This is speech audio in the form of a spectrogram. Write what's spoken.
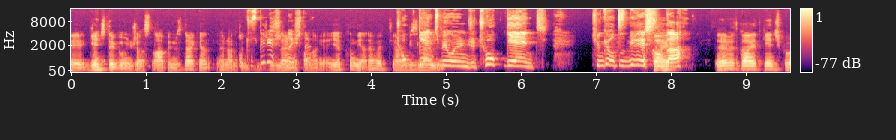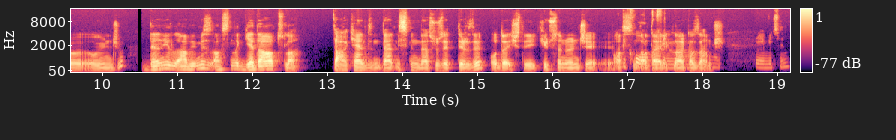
E, genç de bir oyuncu aslında abimiz derken herhalde 31 yaşında işte. falan yani yakın ya evet yani Çok bizlerle. genç bir oyuncu. Çok genç. Çünkü 31 yaşında. Gayet evet gayet genç bir oyuncu. Daniel abimiz aslında Get Out'la daha kendinden isminden söz ettirdi. O da işte 2-3 sene önce aslında adaylıklar kazanmış. Benim için.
